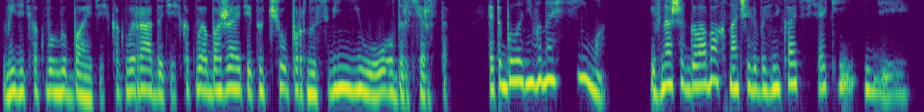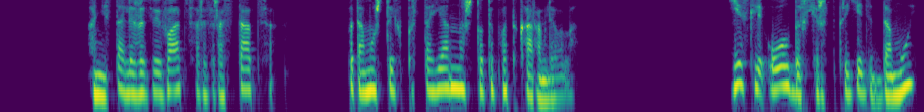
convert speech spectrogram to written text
Видеть, как вы улыбаетесь, как вы радуетесь, как вы обожаете эту чопорную свинью Уолдерхерста. Это было невыносимо. и в наших головах начали возникать всякие идеи. Они стали развиваться, разрастаться, потому что их постоянно что-то подкармливало. Если Олдерхерст приедет домой...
